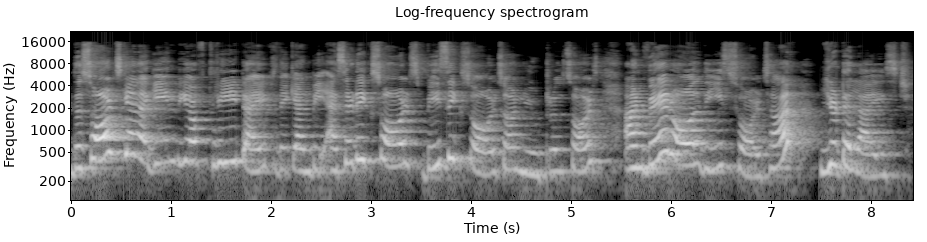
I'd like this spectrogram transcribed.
The salts can again be of three types. They can be acidic salts, basic salts or neutral salts and where all these salts are utilized.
